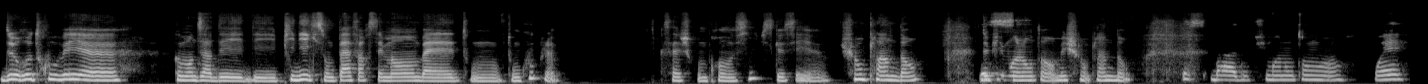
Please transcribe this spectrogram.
de retrouver comment dire, des, des piliers qui sont pas forcément bah, ton, ton, couple. Ça, je comprends aussi, puisque c'est, euh, je suis en plein dedans depuis moins longtemps, mais je suis en plein dedans. Bah, depuis moins longtemps, euh, ouais.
